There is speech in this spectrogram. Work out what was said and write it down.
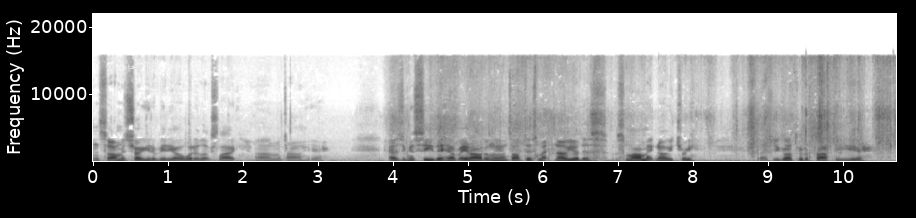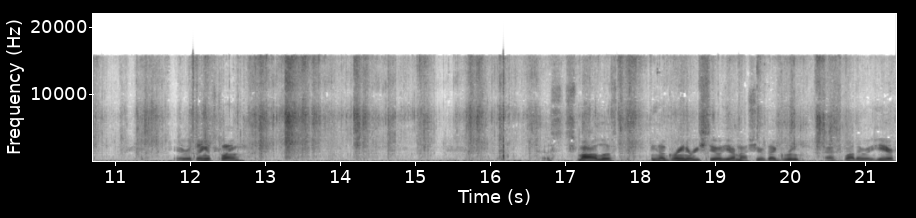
and so I'm gonna show you the video what it looks like um, around here. As you can see, they have ate all the limbs off this magnolia, this small magnolia tree. But as you go through the property here, everything is clean. A small little, you know, greenery still here. I'm not sure if that grew. That's why they were here.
